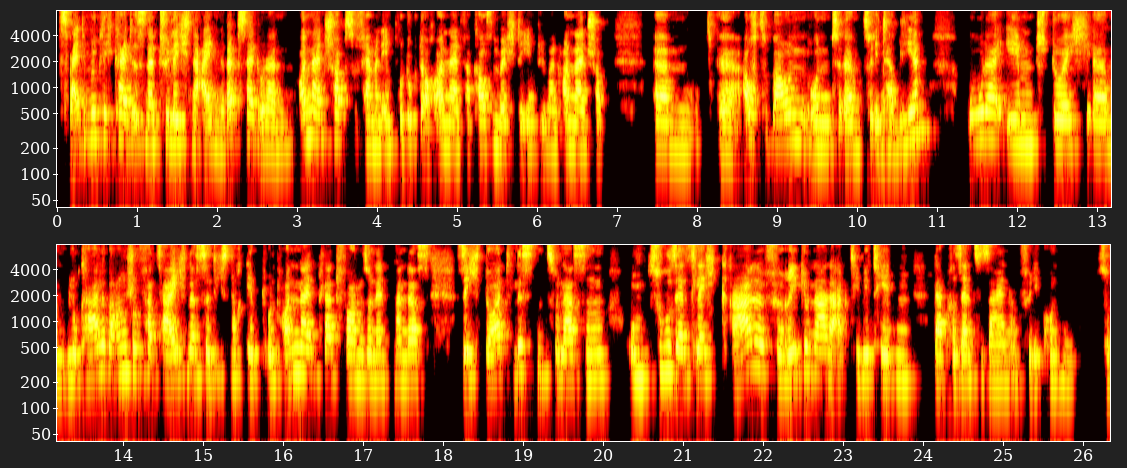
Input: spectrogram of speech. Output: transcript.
Zweite Möglichkeit ist natürlich eine eigene Website oder ein Online-Shop, sofern man eben Produkte auch online verkaufen möchte, eben über einen Online-Shop ähm, äh, aufzubauen und ähm, zu etablieren oder eben durch ähm, lokale Branchenverzeichnisse, die es noch gibt, und Online-Plattformen, so nennt man das, sich dort listen zu lassen, um zusätzlich gerade für regionale Aktivitäten da präsent zu sein und für die Kunden zu,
